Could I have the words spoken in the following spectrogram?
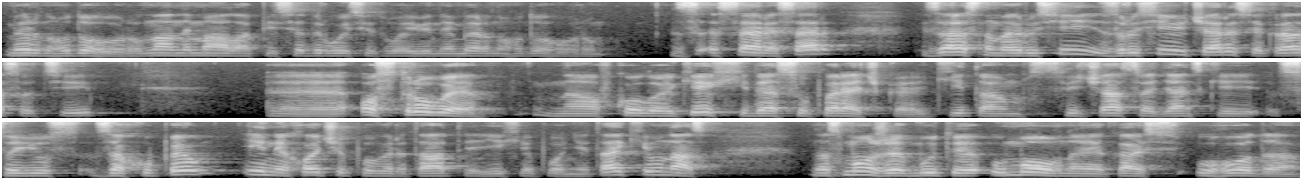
мирного договору. Вона не мала після Другої світової війни мирного договору з СРСР. І зараз немає Росії з Росією через якраз оці е, острови, навколо яких йде суперечка, які там в свій час Радянський Союз захопив і не хоче повертати їх Японії. Так і у нас. У нас може бути умовна якась угода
